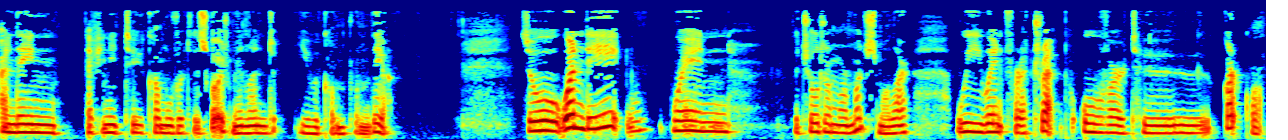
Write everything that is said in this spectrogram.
and then if you need to come over to the Scottish mainland, you would come from there. So one day when the children were much smaller, we went for a trip over to Kirkwall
